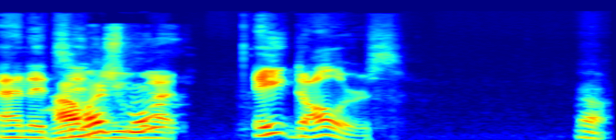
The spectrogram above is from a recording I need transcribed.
And it's How much more? Eight dollars Oh.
